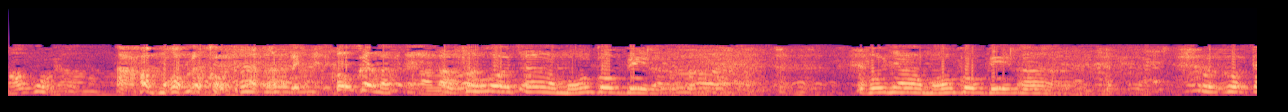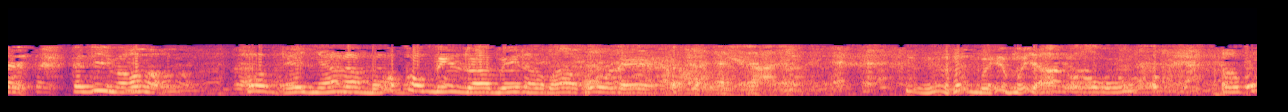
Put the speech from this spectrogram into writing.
ဘောက်ကိုတာအာမောလို့ဟုတ်ကဲ့လားဘုရားကျမောကုန်ပေးလားဟဘုရားမောကုတ်သေးလားဟုတ်ကဲ့တတိမဟုတ်ပါဘူးဟုတ်တယ်ညာကမောကုတ်သေးလားမေးတာပါဟုတ်တယ် မေးမရတော့ဘူးအခု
